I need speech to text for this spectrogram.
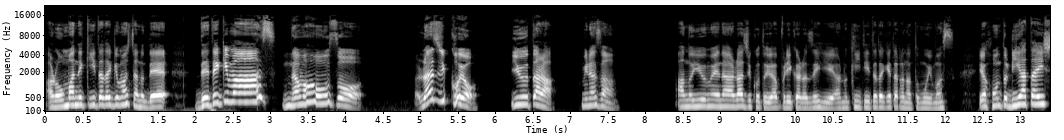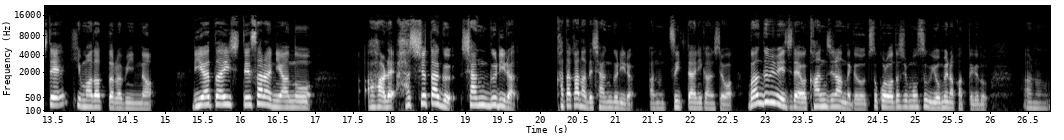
あの、お招きいただきましたので、出てきます生放送ラジコよ言うたら、皆さん、あの有名なラジコというアプリからぜひ、あの、聞いていただけたらなと思います。いや、ほんとリアタイして、暇だったらみんな。リアタイして、さらにあの、あれ、ハッシュタグ、シャングリラ。カタカナでシャングリラ。あの、ツイッターに関しては。番組名自体は漢字なんだけど、ちょっとこれ私もすぐ読めなかったけど、あの、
